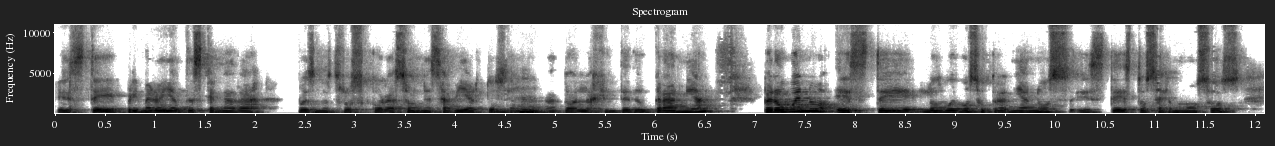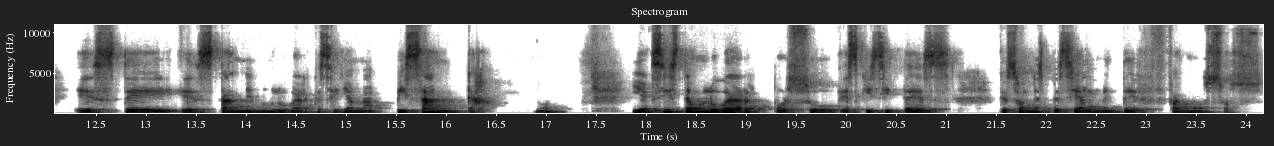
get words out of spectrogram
Este, primero y antes que nada, pues nuestros corazones abiertos a, toda la gente de Ucrania. Pero bueno, este, los huevos ucranianos, este, estos hermosos, este, están en un lugar que se llama Pisanka, ¿no? Y existe un lugar por su exquisitez que son especialmente famosos.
